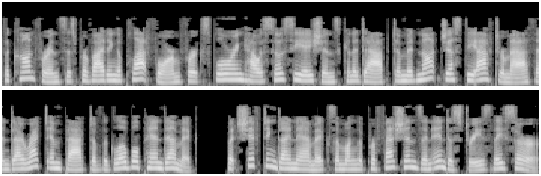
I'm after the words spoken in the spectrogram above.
the conference is providing a platform for exploring how associations can adapt amid not just the aftermath and direct impact of the global pandemic, but shifting dynamics among the professions and industries they serve.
